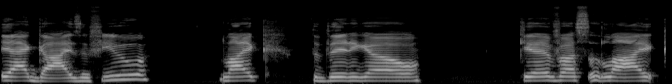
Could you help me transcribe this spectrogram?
yeah, guys, if you like the video, give us a like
